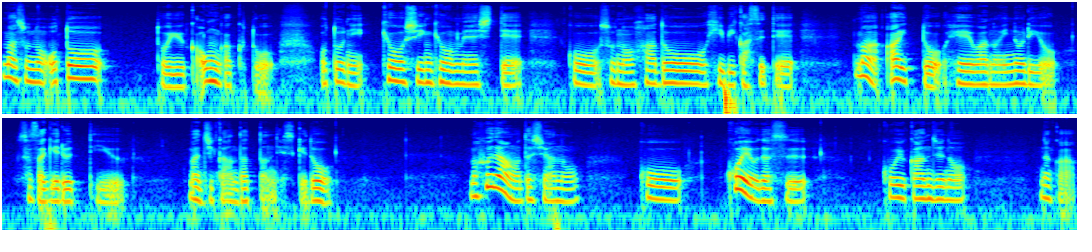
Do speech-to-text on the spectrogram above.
まあ、その音というか音楽と音に共振共鳴してこうその波動を響かせてまあ愛と平和の祈りを捧げるっていう、まあ、時間だったんですけど、まあ、普段私あのこう声を出すこういう感じのなんか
